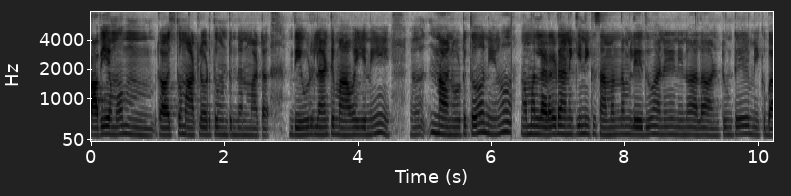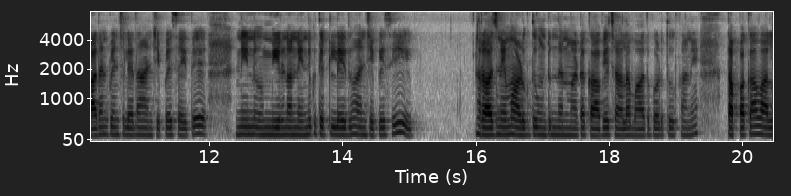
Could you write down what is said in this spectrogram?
కావ్య ఏమో రాజుతో మాట్లాడుతూ ఉంటుందన్నమాట. దేవుడు లాంటి మావయ్యని నా నోటితో నేను మమ్మల్ని అడగడానికి నీకు సంబంధం లేదు అని నేను అలా అంటుంటే మీకు బాధ అనిపించలేదా అని చెప్పేసి అయితే నేను మీరు నన్ను ఎందుకు తిట్టలేదు అని చెప్పేసి రాజునేమో అడుగుతూ ఉంటుందన్నమాట. కావ్య చాలా బాధపడుతూ కానీ తప్పక వాళ్ళ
